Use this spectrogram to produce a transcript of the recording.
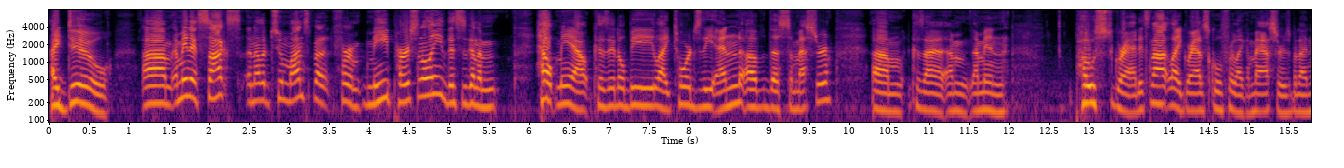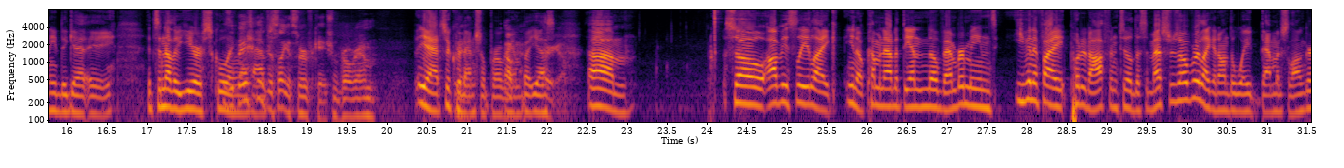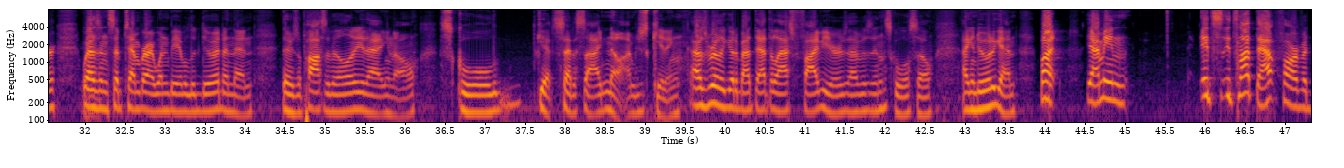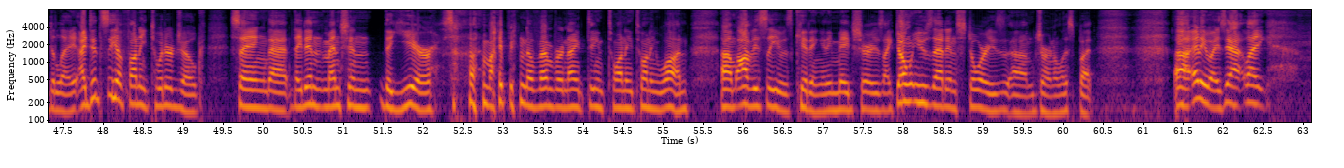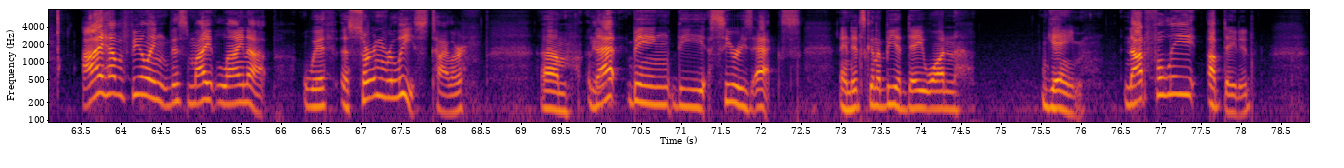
I do. Um, I mean, it sucks another two months, but for me personally, this is gonna help me out because it'll be like towards the end of the semester. Because I I'm I'm in post grad. It's not like grad school for like a master's, but I need to get a. It's another year of schooling. it I basically have. just like a certification program? Yeah, it's a credential program, Okay, but yes. Go. Um, so obviously, like you know, coming out at the end of November means even if I put it off until the semester's over, like I don't have to wait that much longer. Whereas in September, I wouldn't be able to do it, and then there's a possibility that you know school gets set aside. No, I'm just kidding. I was really good about that the last five years I was in school, so I can do it again. But yeah, I mean, it's it's not that far of a delay. I did see a funny Twitter joke saying that they didn't mention the year, so it might be November nineteenth, 2021. Um, obviously, he was kidding, and he made sure he was like, "Don't use that in stories, um, journalist." But, uh, anyways, yeah, like I have a feeling this might line up with a certain release, Tyler. Um, That being the Series X, and it's gonna be a day one game, not fully updated.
